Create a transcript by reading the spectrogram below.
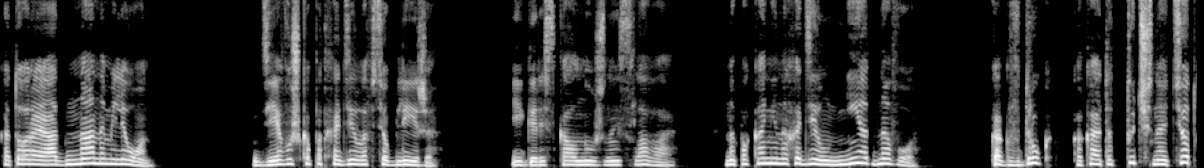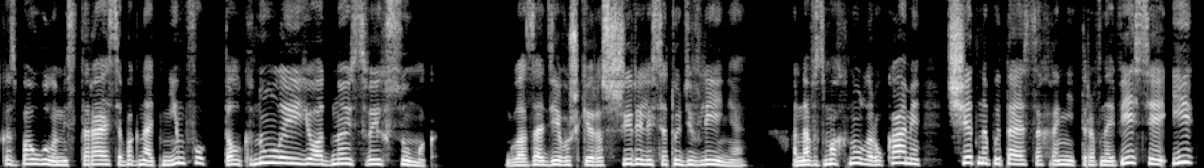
которая одна на миллион. Девушка подходила все ближе. Игорь искал нужные слова, но пока не находил ни одного. Как вдруг какая-то тучная тетка с баулами, стараясь обогнать нимфу, толкнула ее одной из своих сумок. Глаза девушки расширились от удивления. Она взмахнула руками, тщетно пытаясь сохранить равновесие, и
